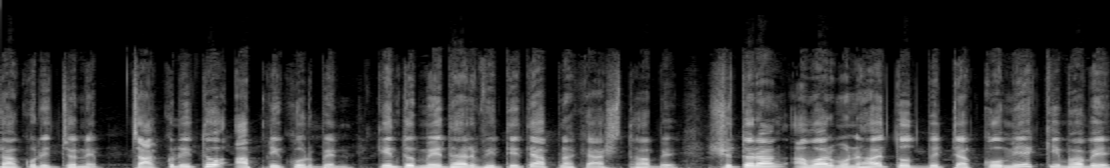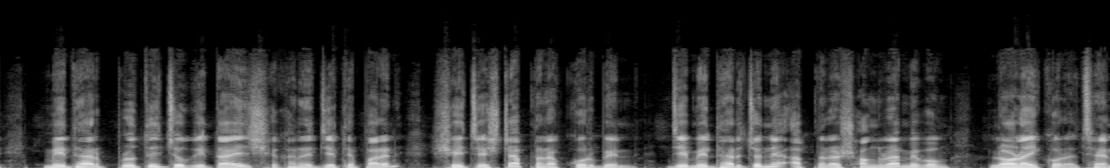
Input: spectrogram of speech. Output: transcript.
চাকুরির জন্য। চাকরি তো আপনি করবেন, কিন্তু মেধার ভিত্তিতে আপনাকে আসতে হবে। সুতরাং আমার মনে হয় তদবিরটা কমিয়ে কীভাবে মেধার প্রতিযোগিতায় সেখানে যেতে পারেন, সেই চেষ্টা আপনারা করবেন, যে মেধার জন্য আপনারা সংগ্রাম এবং লড়াই করেছেন।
